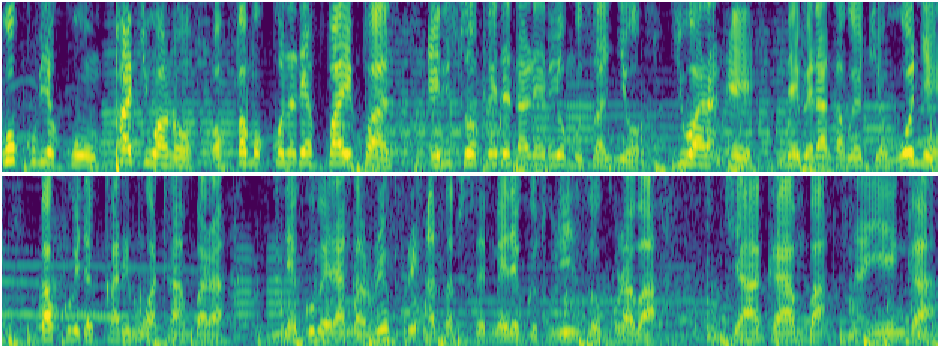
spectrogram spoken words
Gukubye ku mpaji wano okuva mu kkona lya vipers erisookedde ddala ery'omuzannyo ura neebeera nga bwetyo ewonye bakubidde ku karimu watambala. Ne gubeera nga refrey asatusemere gwe tulinza okulaba kyagamba naye nga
